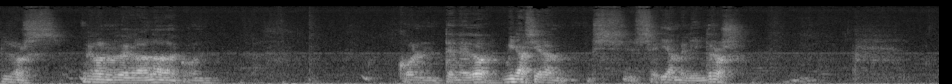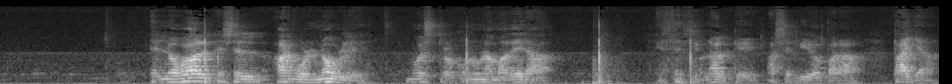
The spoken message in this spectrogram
los granos de granada con, con tenedor. Mira si eran, sería melindroso. El nogal es el árbol noble nuestro con una madera excepcional que ha servido para talla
